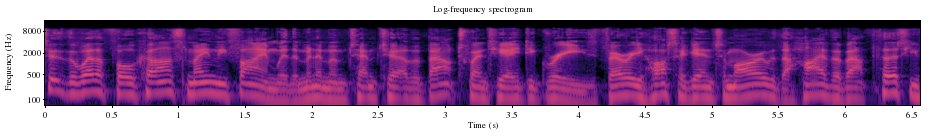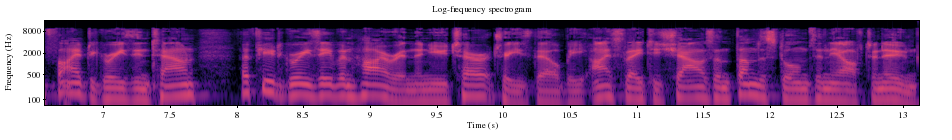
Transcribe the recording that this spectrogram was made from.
To the weather forecast, mainly fine with a minimum temperature of about 28 degrees. Very hot again tomorrow with a high of about 35 degrees in town, a few degrees even higher in the new territories. There'll be isolated showers and thunderstorms in the afternoon.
